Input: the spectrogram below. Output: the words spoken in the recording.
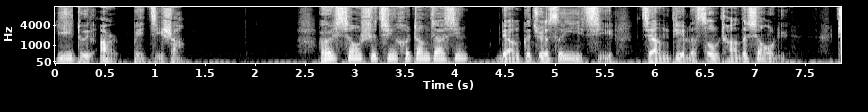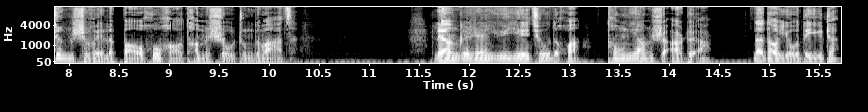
一对二被击杀。而肖时钦和张嘉兴两个角色一起，降低了搜查的效率，正是为了保护好他们手中的袜子。两个人遇叶秋的话，同样是二对二，那倒有的一战。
